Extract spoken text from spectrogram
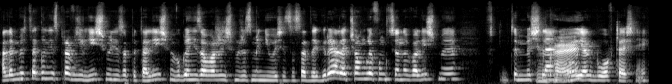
ale my tego nie sprawdziliśmy, nie zapytaliśmy, w ogóle nie zauważyliśmy, że zmieniły się zasady gry, ale ciągle funkcjonowaliśmy w tym myśleniu, Okej. jak było wcześniej.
